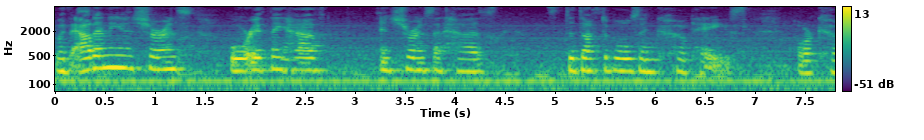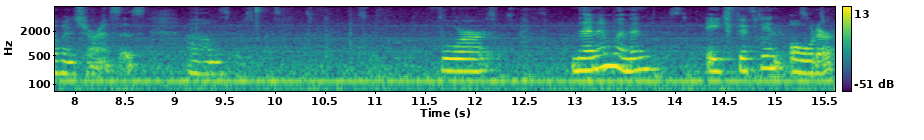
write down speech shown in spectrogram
without any insurance, or if they have insurance that has deductibles and co-pays or co-insurances. Um, for men and women age 50 and older,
